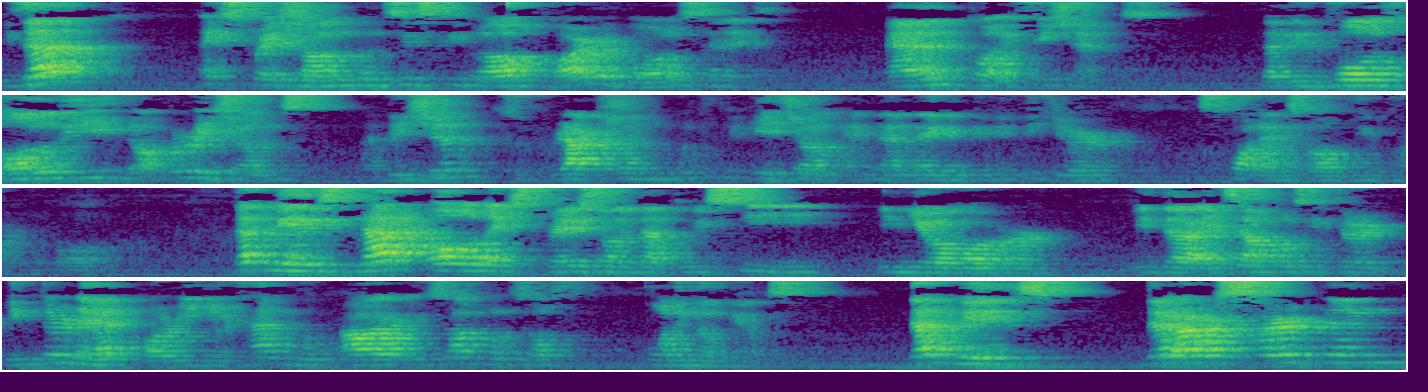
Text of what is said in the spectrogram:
Is that expression consisting of variables and, coefficients that involves only the operations addition, subtraction, multiplication, and the negative integer exponents of the variable. That means not all expression that we see in your in the examples in the internet or in your handbook are examples of polynomials. That means there are certain,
